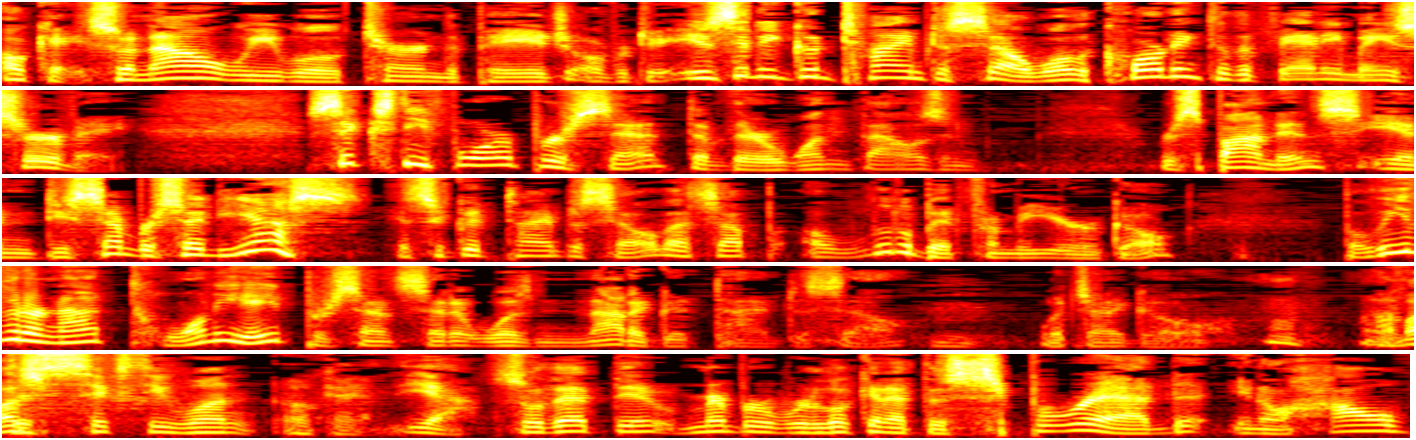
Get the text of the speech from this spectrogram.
Okay, so now we will turn the page over to Is it a good time to sell? Well, according to the Fannie Mae survey, 64% of their 1,000 respondents in December said yes, it's a good time to sell. That's up a little bit from a year ago. Believe it or not, 28% said it was not a good time to sell, which I go, hmm, I must sixty-one. Okay. yeah. So that remember, we're looking at the spread. You know how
